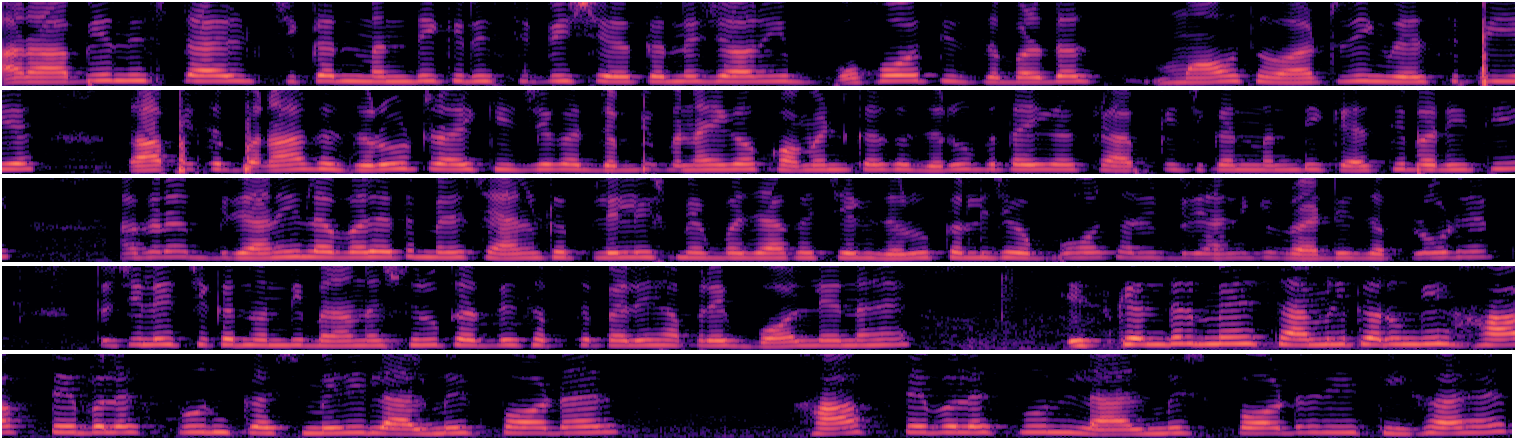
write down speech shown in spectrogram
अराबियन स्टाइल चिकन मंदी की रेसिपी शेयर करने जा रही हूँ। बहुत ही ज़बरदस्त माउथ वाटरिंग रेसिपी है। तो आप इसे बना कर ज़रूर ट्राई कीजिएगा। जब भी बनाइएगा कमेंट करके ज़रूर बताइएगा कि आपकी चिकन मंदी कैसी बनी थी। अगर आप बिरयानी लवर है तो मेरे चैनल के प्लेलिस्ट में एक बार जाकर चेक ज़रूर कर लीजिएगा। बहुत सारी बिरयानी की वराइटीज़ अपलोड है। तो चलिए चिकन मंदी बनाना शुरू करते हैं। सबसे पहले यहाँ पर एक बॉल लेना है। इसके अंदर मैं शामिल करूँगी हाफ़ टेबल स्पून कश्मीरी लाल मिर्च पाउडर हाफ़ टेबल स्पून लाल मिर्च पाउडर, ये तीखा है।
